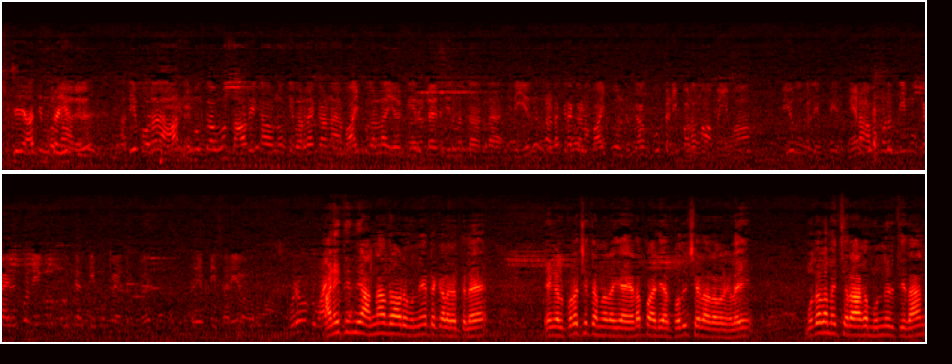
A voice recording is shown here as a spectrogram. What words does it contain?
விஜய் அதிமுக இருக்கு. அதே போல அதிமுகவும் தாவேக்காவை நோக்கி வர்றதுக்கான வாய்ப்புகள்லாம் இருக்கு இரண்டாயிரத்தி இருபத்தி ஆறுல இது எது நடக்கிறதுக்கான வாய்ப்புகள் இருக்கா? கூட்டணி பலமா அமையுமா? வியூகங்கள் எப்படி இருக்கு? ஏன்னா அவங்களும் திமுக எதிர்ப்பு நீங்களும் முழுக்க திமுக எதிர்ப்பு. அது எப்படி சரியா வருமா? அனைத்து இந்திய அண்ணா திராவிட முன்னேற்ற கழகத்தில் எங்கள் புரட்சி தமிழர் ஐயா எடப்பாடியார் பொதுச் செயலாளர் அவர்களை முதலமைச்சராக முன்னிறுத்தி தான்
